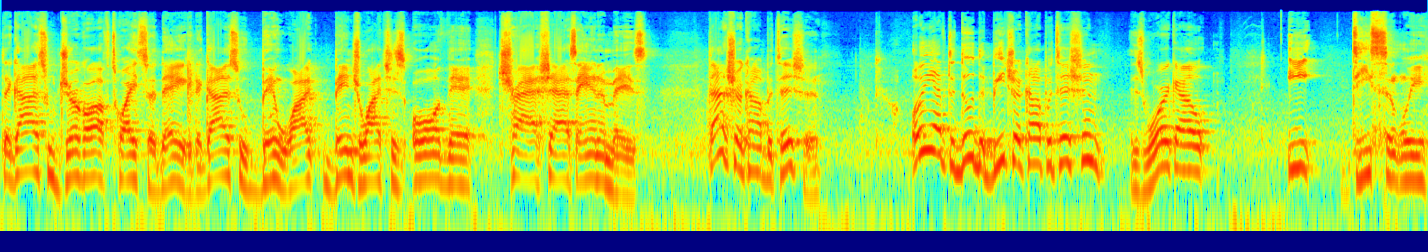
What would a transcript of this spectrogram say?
The guys who jerk off twice a day. The guys who binge watches all their trash ass animes. That's your competition. All you have to do to beat your competition is work out, eat decently,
